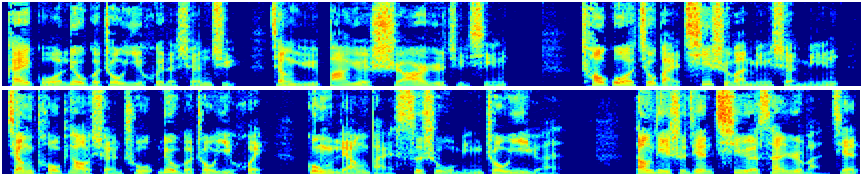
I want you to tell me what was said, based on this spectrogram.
该国六个州议会的选举将于八月十二日举行，超过九百七十万名选民将投票选出六个州议会，共两百四十五名州议员。当地时间七月三日晚间，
